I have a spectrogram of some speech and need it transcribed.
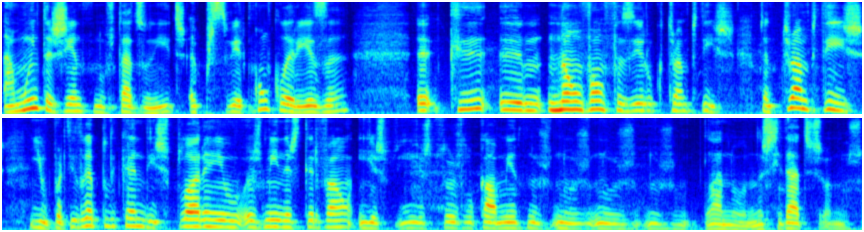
Há muita gente nos Estados Unidos a perceber com clareza que hum, não vão fazer o que Trump diz. Portanto, Trump diz, e o Partido Republicano diz, explorem o- as minas de carvão e as, e as pessoas localmente nos, nos- nos- nos- lá no- nas cidades ou nos,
